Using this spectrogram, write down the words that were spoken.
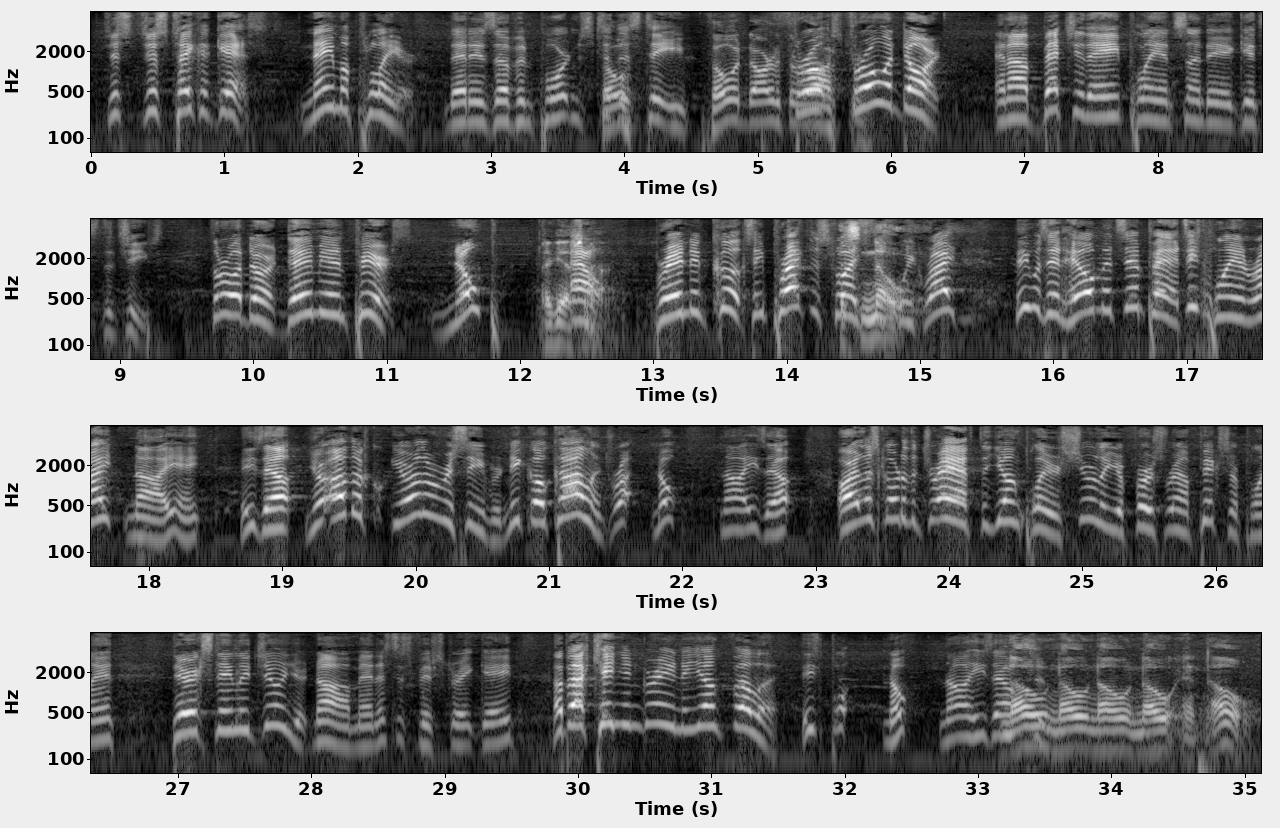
just just take a guess. Name a player that is of importance to Throw- this team. Throw a dart at the Throw roster. throw a dart, and I bet you they ain't playing Sunday against the Chiefs. Throw a dart. Dameon Pierce. Nope. I guess Out. not. Brandin Cooks. He practiced twice It's no. this week, right? He was in helmets and pads. He's playing, right? Nah, he ain't. He's out. Your other your other receiver, Nico Collins, right? Nope. No, he's out. All right, let's go to the draft. The young players. Surely your first round picks are playing. Derek Stingley Jr. Nah, man, it's his fifth straight game. How about Kenyon Green, the young fella? He's pl- nope. No, he's out. No, too. no, no, no, and no.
